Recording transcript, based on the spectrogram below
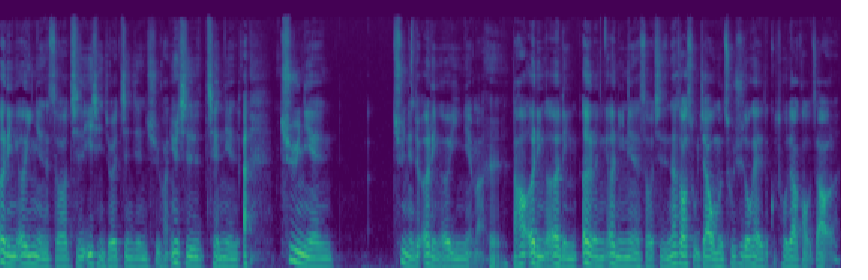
二零二一年的时候，其实疫情就会渐渐趋缓，因为其实前年啊，去年去年就二零二一年嘛，然后二零二零二零二零年的时候，其实那时候暑假我们出去都可以脱掉口罩了，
